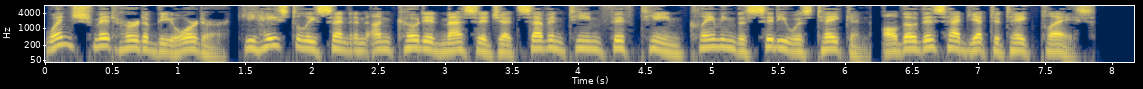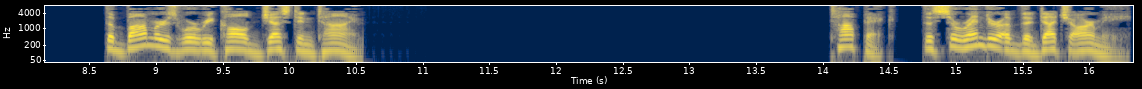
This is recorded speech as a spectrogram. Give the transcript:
When Schmidt heard of the order, he hastily sent an uncoded message at 1715 claiming the city was taken, although this had yet to take place. The bombers were recalled just in time. The surrender of the Dutch army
